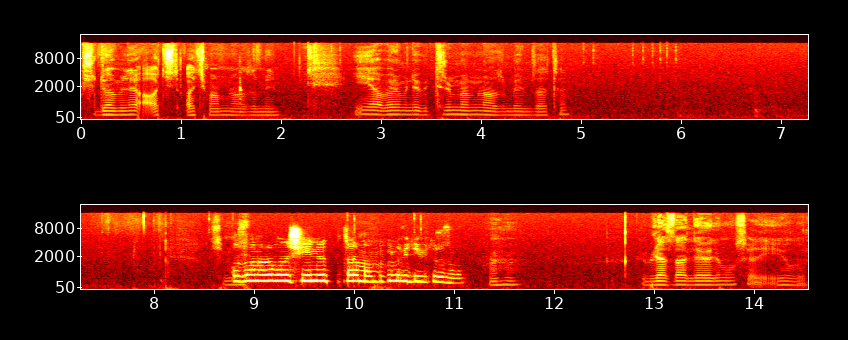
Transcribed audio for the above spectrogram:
Şu dövmeleri aç açmam lazım benim. İyi ya bölümü de bitirmem lazım benim zaten. Şimdi O zaman arabanın şeyini tamam bunu video bitir o zaman. Hı hı. Biraz daha levelim olsaydı iyi olurdu.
